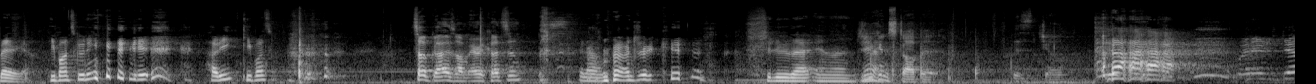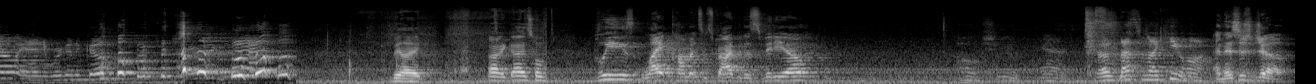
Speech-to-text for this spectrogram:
There you go. Keep on scooting. Huddy, keep on scooting. What's up, guys? I'm Eric Hudson. And I'm Roderick. Should do that and then. You can stop it. This is Joe. My name is Joe, and we're gonna go. Be like, all right, guys, hope. Please like, comment, subscribe to this video. oh shoot! Yeah. That was, that's my cue, huh? And this is Joe.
